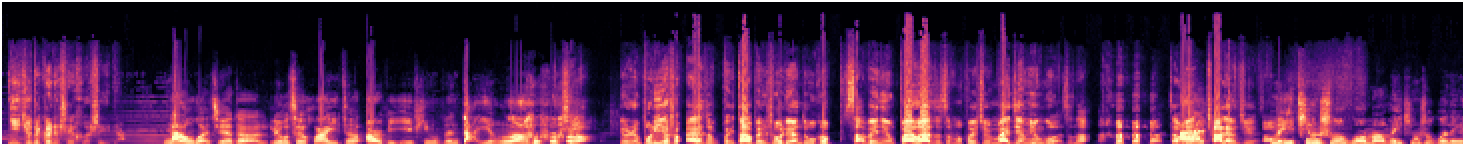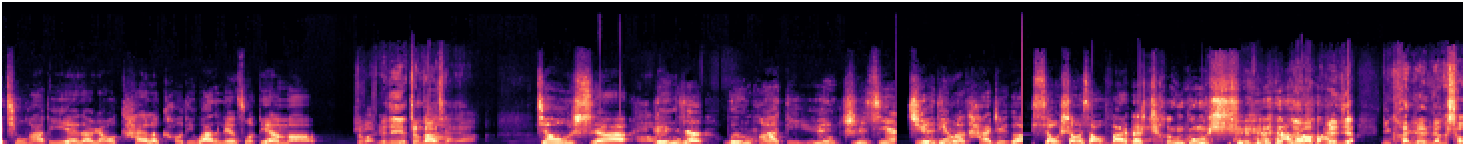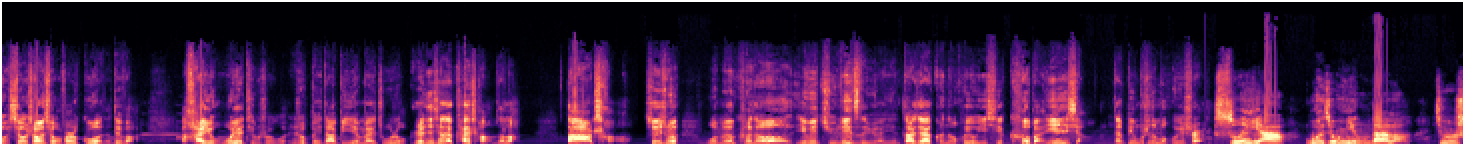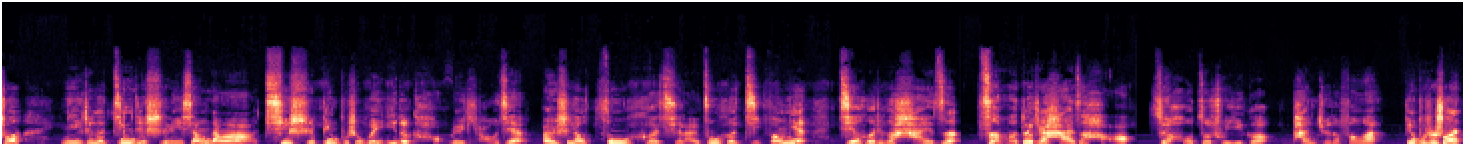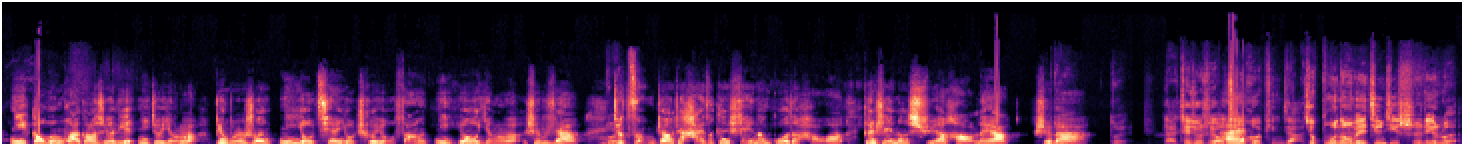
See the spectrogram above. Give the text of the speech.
你觉得跟着谁合适一点？那我觉得刘翠花已经二比一平分打赢了，是吧？有人不理解说，哎，这北大本硕连读和撒贝宁掰腕子，怎么会去卖煎饼果子呢？咱们插两句啊，没听说过吗？没听说过那个清华毕业的，然后开了烤地瓜的连锁店吗？是吧？人家也挣大钱呀。就是啊人家文化底蕴直接决定了他这个小商小贩的成功史，对吧？人家你看人这个小小商小贩过的，对吧？啊，还有我也听说过，你说北大毕业卖猪肉，人家现在开厂子了。大厂，所以说我们可能因为举例子的原因，大家可能会有一些刻板印象，但并不是那么回事儿。所以啊，我就明白了，就是说你这个经济实力相当啊，其实并不是唯一的考虑条件，而是要综合起来，综合几方面，结合这个孩子怎么对这孩子好，最后做出一个判决的方案。并不是说你高文化、高学历你就赢了，并不是说你有钱、有车、有房你又赢了，是不是啊？就怎么着，这孩子跟谁能过得好啊？跟谁能学好了呀？是吧？对，哎，这就是要综合评价，就不能唯经济实力论。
